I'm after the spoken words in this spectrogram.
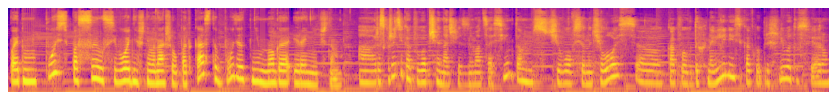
поэтому пусть посыл сегодняшнего нашего подкаста будет немного ироничным. А расскажите, как вы вообще начали заниматься Асинтом, с чего все началось, э, как вы вдохновились, как вы пришли в эту сферу?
